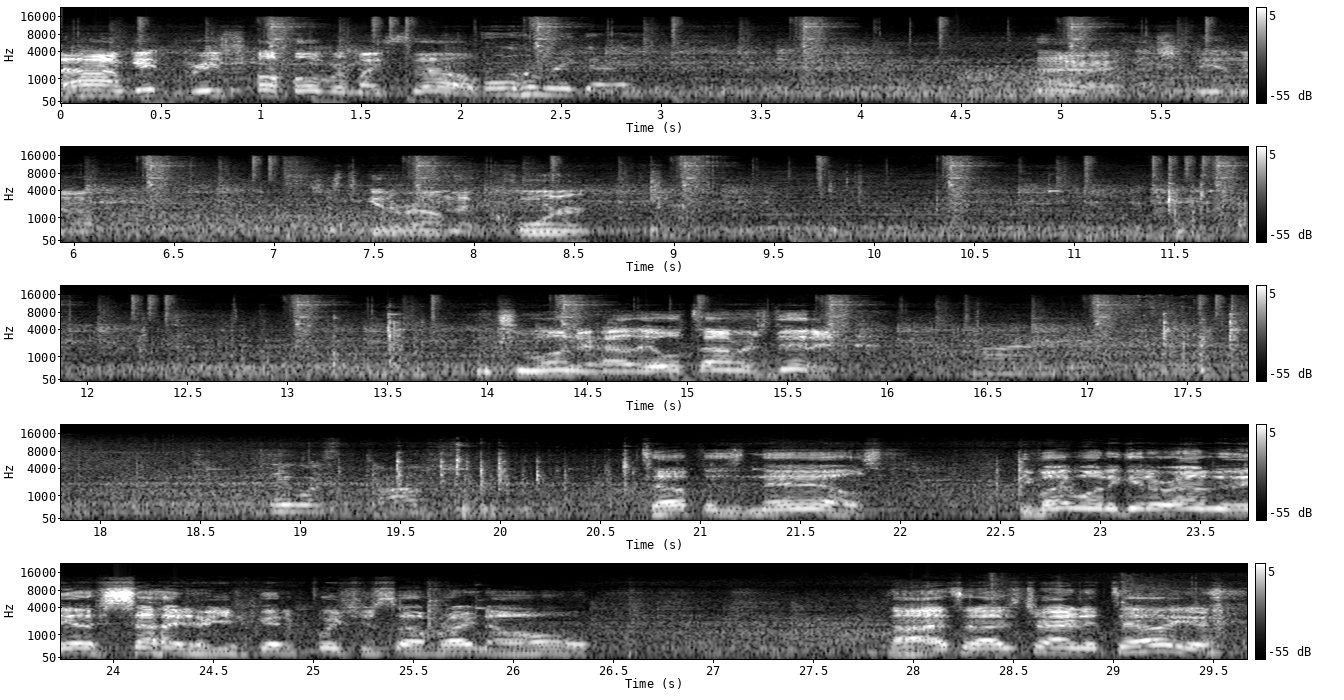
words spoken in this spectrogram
Ah, I'm getting grease all over myself. Oh my god. Alright, that should be enough. Just to get around that corner. Makes you wonder how the old timers did it. They was tough. Tough as nails. You might want to get around to the other side or you're going to push yourself right in a hole. Ah, that's what I was trying to tell you.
